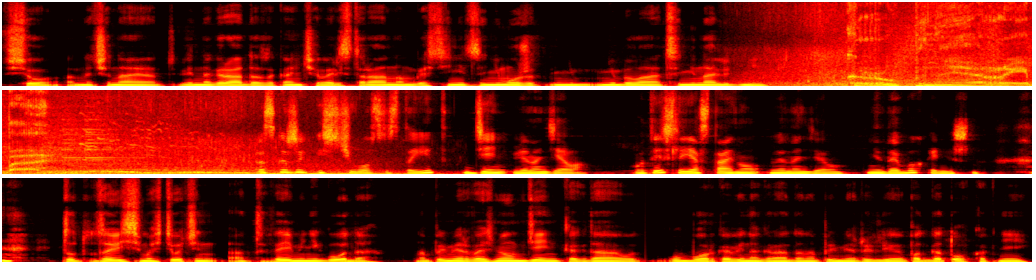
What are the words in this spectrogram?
все, начиная от винограда, заканчивая рестораном, гостиницей, не может, не, не была оценена людьми. Крупная рыба. Расскажи, из чего состоит день винодела? Вот если я стану виноделом, не дай бог, конечно. Тут в зависимости очень от времени года. Например, возьмем день, когда вот уборка винограда, например, или подготовка к ней.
